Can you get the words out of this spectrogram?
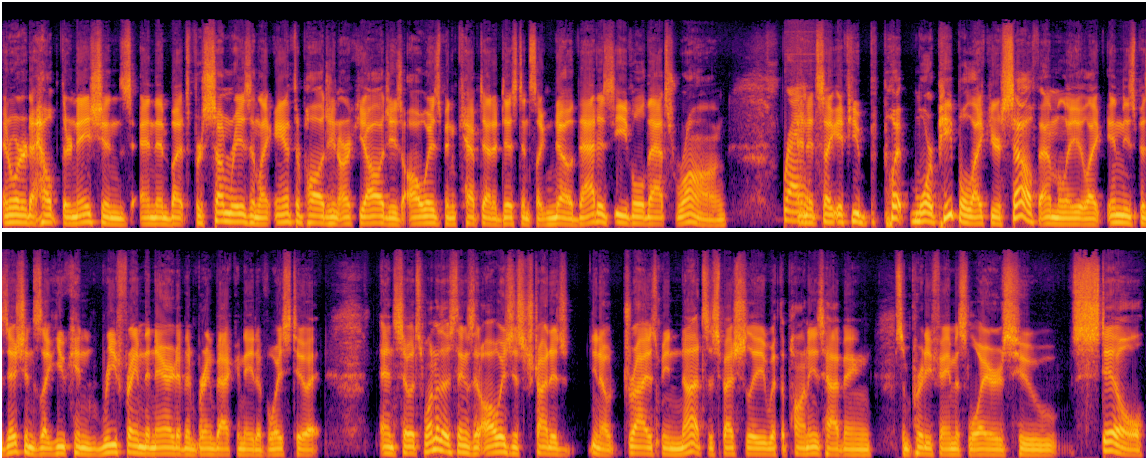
in order to help their nations and then but for some reason like anthropology and archaeology has always been kept at a distance like no that is evil that's wrong Right. and it's like if you put more people like yourself emily like in these positions like you can reframe the narrative and bring back a native voice to it and so it's one of those things that always just try to you know drives me nuts especially with the pawnees having some pretty famous lawyers who still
